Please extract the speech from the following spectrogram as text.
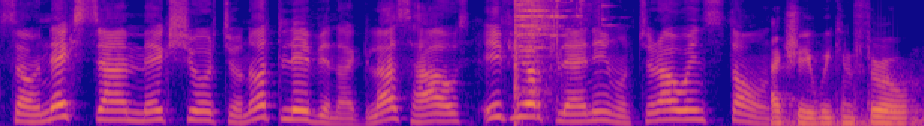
So next time, make sure to not live in a glass house if you're planning on throwing stones. Actually, we can throw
